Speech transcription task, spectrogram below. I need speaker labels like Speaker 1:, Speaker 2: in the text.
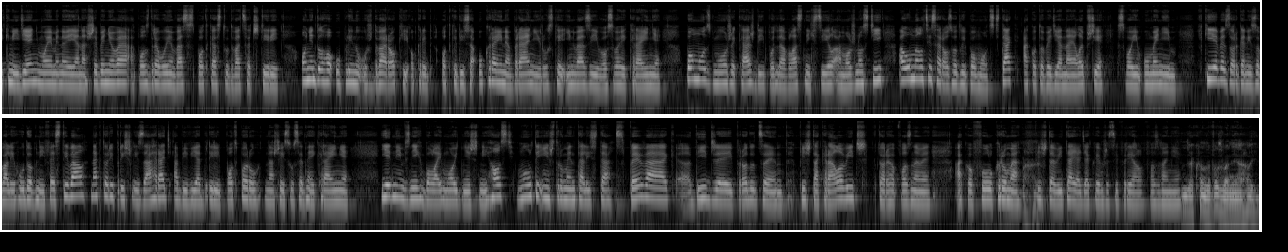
Speaker 1: Pekný deň, moje meno je Jana Šebeňová a pozdravujem vás z podcastu 24. Onedlho uplynú už dva roky, odkedy sa Ukrajina bráni ruskej invázii vo svojej krajine. Pomôcť môže každý podľa vlastných síl a možností a umelci sa rozhodli pomôcť tak, ako to vedia najlepšie, svojim umením. V Kieve zorganizovali hudobný festival, na ktorý prišli zahrať, aby vyjadrili podporu našej susednej krajine. Jedným z nich bol aj môj dnešný host, multiinstrumentalista, spevák, DJ, producent Pišta Kralovič, ktorého poznáme ako Fulkruma. Pišta, vítaj a ďakujem, že si prijal pozvanie.
Speaker 2: Ďakujem za pozvanie, ahoj.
